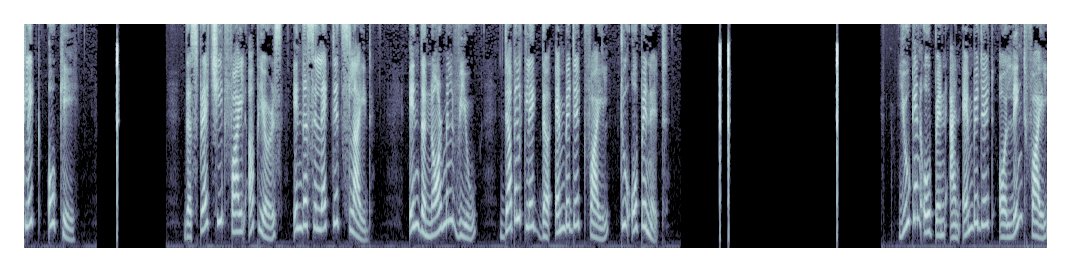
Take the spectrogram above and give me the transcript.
Click OK. The spreadsheet file appears in the selected slide. In the normal view, double-click the embedded file to open it. You can open an embedded or linked file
